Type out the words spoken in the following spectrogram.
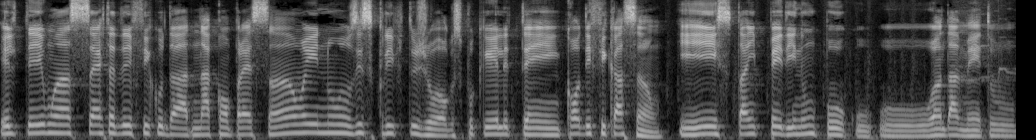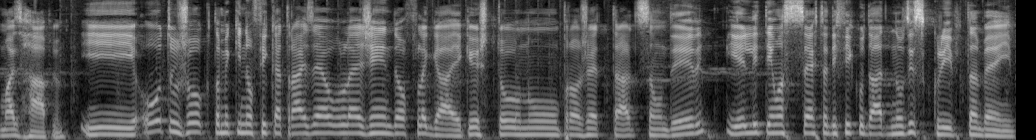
ele tem uma certa dificuldade na compressão e nos scripts dos jogos, porque ele tem codificação. E isso está impedindo um pouco o andamento mais rápido. E outro jogo também que não fica atrás é o Legend of Legaia, que eu estou no projeto de tradução dele. E ele tem uma certa dificuldade nos scripts também,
